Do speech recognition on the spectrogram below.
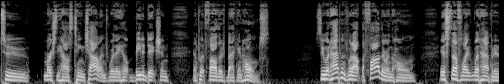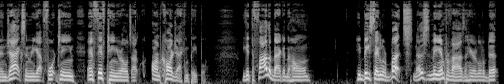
to Mercy House Teen Challenge, where they help beat addiction and put fathers back in homes. See, what happens without the father in the home is stuff like what happened in Jackson when you got 14 and 15 year olds armed carjacking people. You get the father back in the home, he beats their little butts. Now, this is me improvising here a little bit.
